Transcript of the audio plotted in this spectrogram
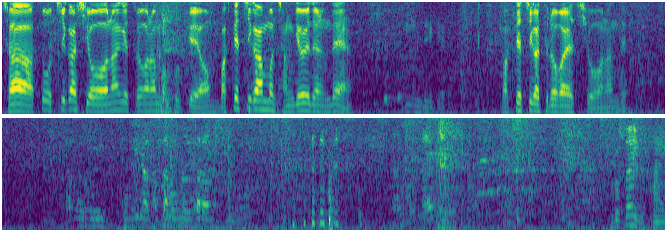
자 또 찌가 시원하게 들어가나 한번 볼게요 막대찌가 한번 잠겨야 되는데. 막대찌가 들어가야 시원한데 고기나 갖다 놓는 사람이지 뭐. 아, 진짜 사이즈. 우럭 사이즈 좋다네.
